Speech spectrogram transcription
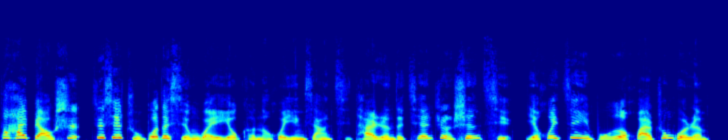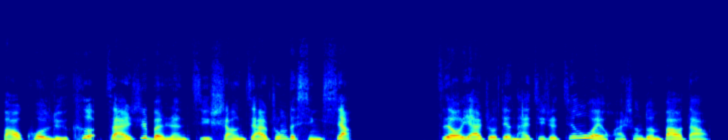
他还表示，这些主播的行为有可能会影响其他人的签证申请，也会进一步恶化中国人，包括旅客在日本人及商家中的形象。自由亚洲电台记者金伟华盛顿报道：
